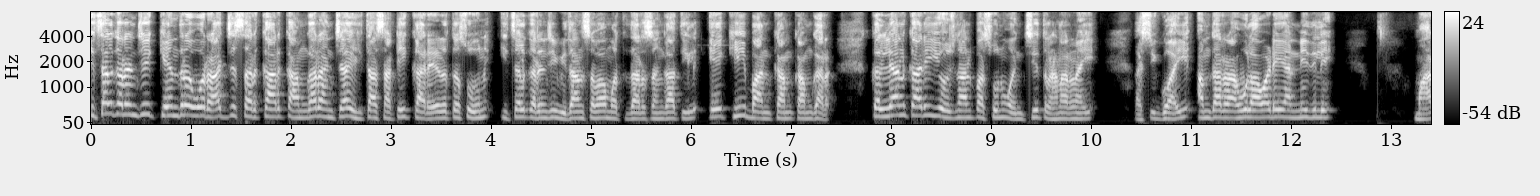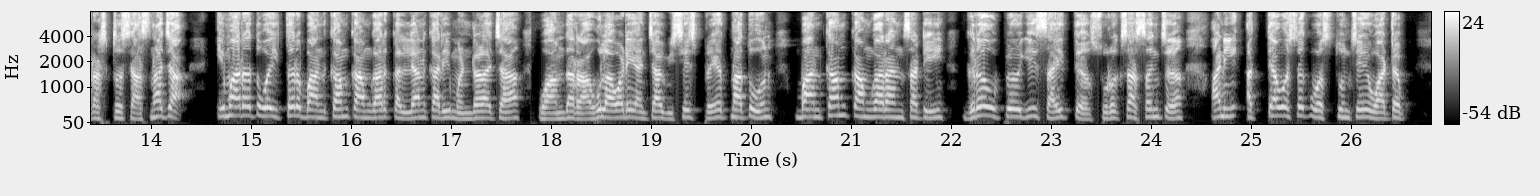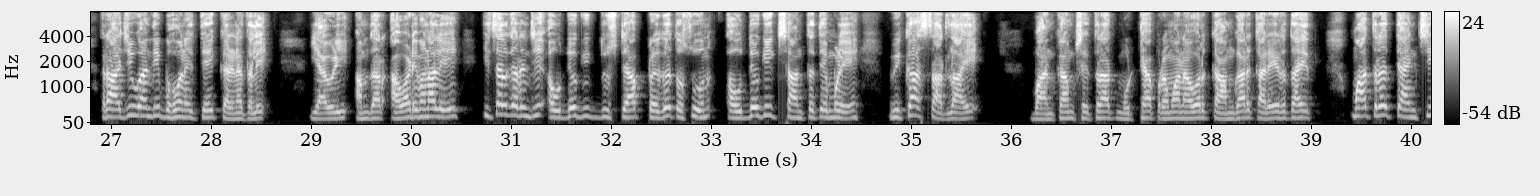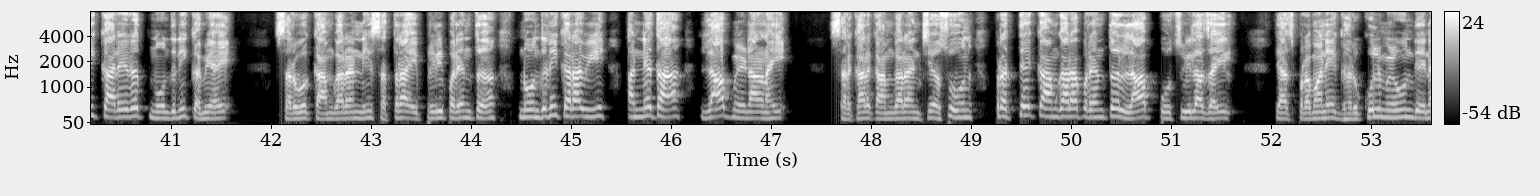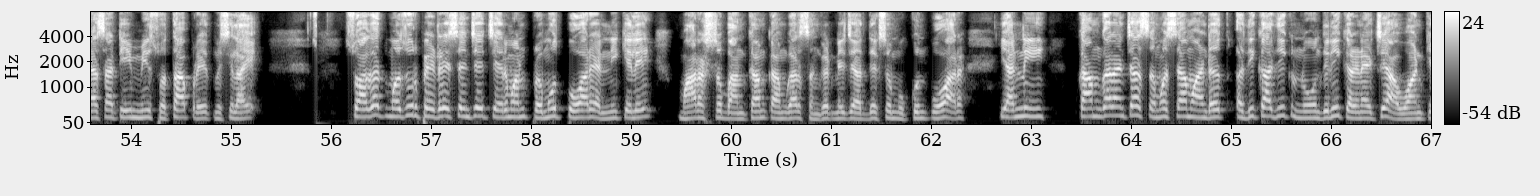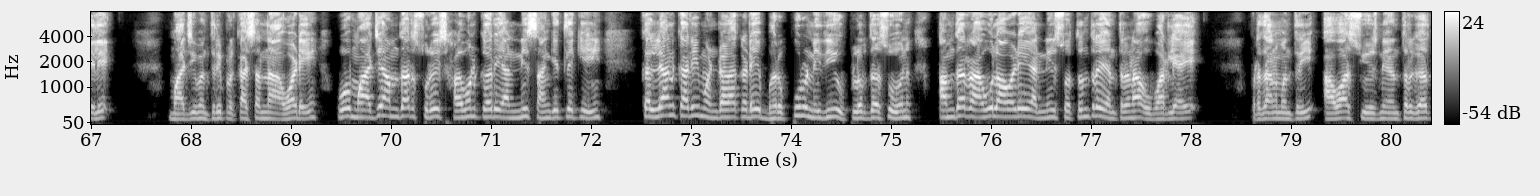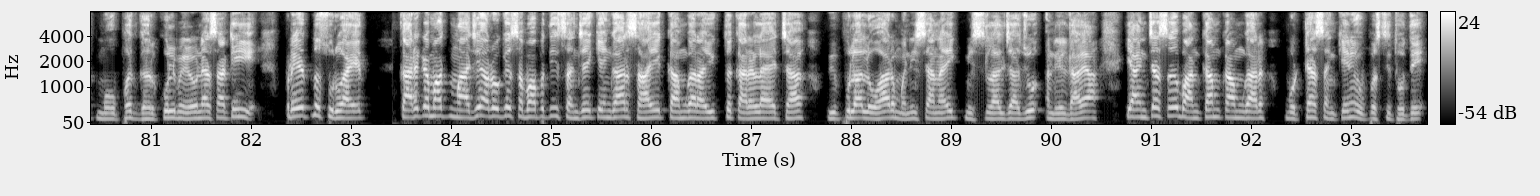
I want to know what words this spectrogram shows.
इचलकरंजी केंद्र व राज्य सरकार कामगारांच्या हितासाठी कार्यरत असून इचलकरंजी विधानसभा मतदारसंघातील एकही बांधकाम कामगार कल्याणकारी योजनांपासून वंचित राहणार नाही अशी ग्वाही आमदार राहुल आवाडे यांनी दिली. महाराष्ट्र शासनाच्या इमारत व इतर बांधकाम कामगार कल्याणकारी मंडळाच्या व आमदार राहुल आवाडे यांच्या विशेष प्रयत्नातून बांधकाम कामगारांसाठी गृह उपयोगी साहित्य सुरक्षा संच आणि अत्यावश्यक वस्तूंचे वाटप राजीव गांधी भवन येथे करण्यात आले. यावेळी आमदार आवाडे म्हणाले इचलकरंजी औद्योगिकदृष्ट्या प्रगत असून औद्योगिक शांततेमुळे विकास साधला आहे. बांधकाम क्षेत्रात मोठ्या प्रमाणावर कामगार कार्यरत आहेत. मात्र त्यांची कार्यरत नोंदणी कमी आहे. सर्व कामगारांनी सतरा एप्रिलपर्यंत नोंदणी करावी अन्यथा लाभ मिळणार नाही. सरकार कामगारांचे असून प्रत्येक कामगारापर्यंत लाभ पोचविला जाईल. त्याचप्रमाणे घरकुल मिळवून देण्यासाठी मी स्वतः प्रयत्नशील आहे. स्वागत मजूर फेडरेशनचे चेअरमन प्रमोद पवार यांनी केले. महाराष्ट्र बांधकाम कामगार संघटनेचे अध्यक्ष मुकुंद पवार यांनी कामगारांच्या समस्या मांडत अधिकाधिक नोंदणी करण्याचे आवाहन केले. माजी मंत्री प्रकाशांना आवाडे व माजी आमदार सुरेश हळवणकर यांनी सांगितले की कल्याणकारी मंडळाकडे भरपूर निधी उपलब्ध असून आमदार राहुल आवाडे यांनी स्वतंत्र यंत्रणा उभारली आहे. प्रधानमंत्री आवास योजनेअंतर्गत मोफत घरकुल मिळवण्यासाठी प्रयत्न सुरू आहेत. कार्यक्रमात माजी आरोग्य सभापती संजय केंगार सहाय्यक कामगार आयुक्त कार्यालयाच्या विपुला लोहार मनीषा नाईक मिसलाल जाजू अनिल डाळ्या यांच्यासह बांधकाम कामगार मोठ्या संख्येने उपस्थित होते.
